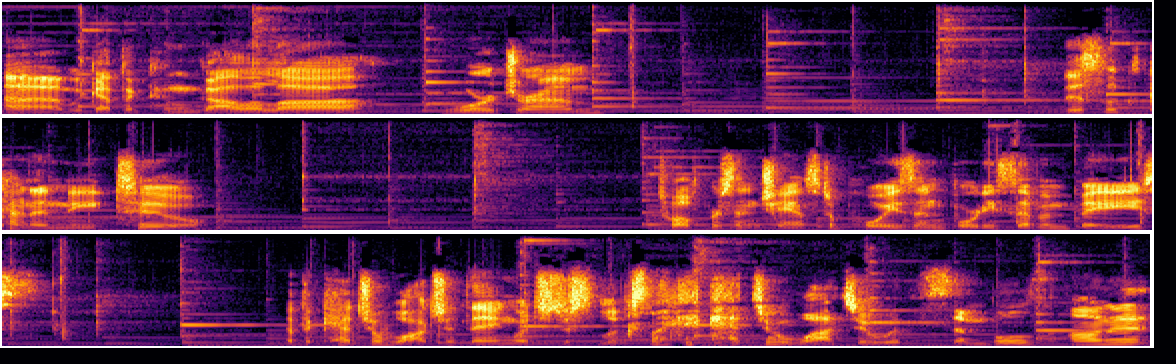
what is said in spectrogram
Uh, we got the Congalala War Drum. This looks kind of neat too. 12% chance to poison, 47 base. Got the Kecha Wacha thing, which just looks like a Kecha Wacha with symbols on it.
